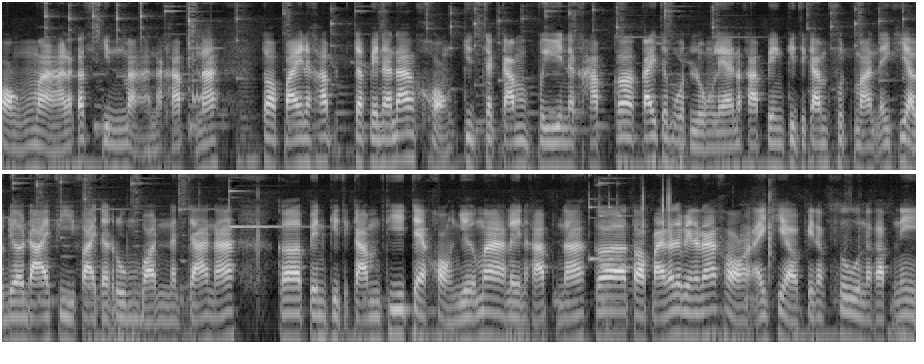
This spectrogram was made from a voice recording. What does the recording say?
ของหมาแล้วก็สกินหมานะครับนะต่อไปนะครับจะเป็นทางด้านของกิจกรรมฟรีนะครับ ก็ใกล้จะหมดลงแล้วนะครับ เป็นกิจกรรมสุดมันไอเขียวเดียวดายฟรีไฟล์จะรุมบอลนะจ๊ะนะ ก็เป็นกิจกรรมที่แจกของเยอะมากเลยนะครับนะก็ต่อไปก็จะเป็นทางด้านของไอเขียวเป็นนักสู้นะครับ นี่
